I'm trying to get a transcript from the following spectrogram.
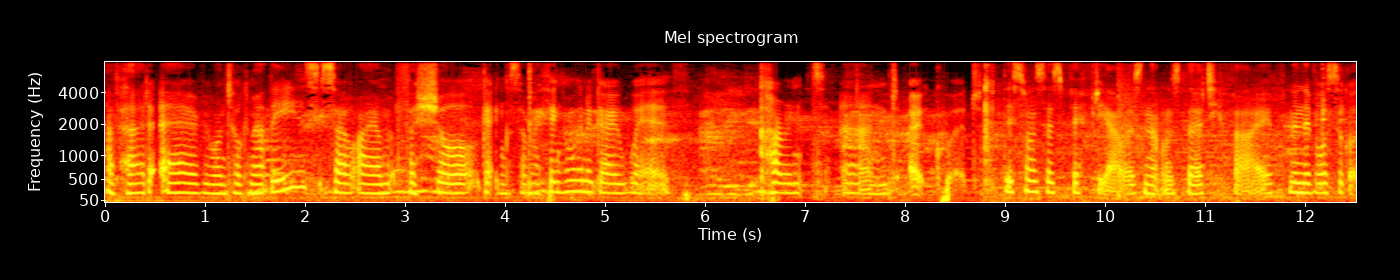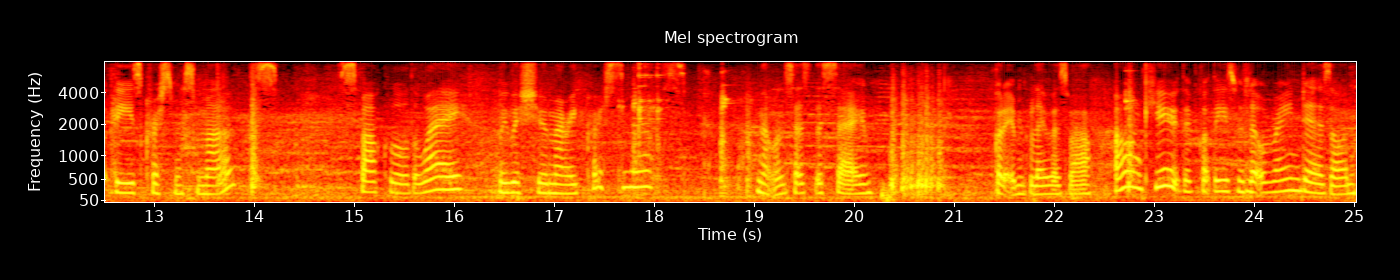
I've heard everyone talking about these, so I am for sure getting some. I think I'm going to go with Currant and Oakwood. This one says 50 hours and that one's 35. And then they've also got these Christmas mugs. Sparkle all the way. We wish you a Merry Christmas. And that one says the same. Got it in blue as well. Oh, and cute. They've got these with little reindeers on.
